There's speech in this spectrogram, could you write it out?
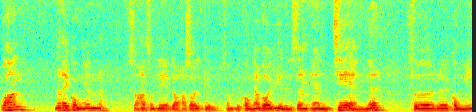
Och han, den här kungen, han som blev då Hasael till, som blev kung, han var i begynnelsen en tjänare för eh, kungen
